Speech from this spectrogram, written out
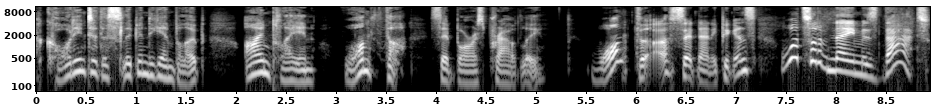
According to the slip in the envelope, I'm playing Wantha, said Boris proudly. Wantha? said Nanny Piggins. What sort of name is that?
